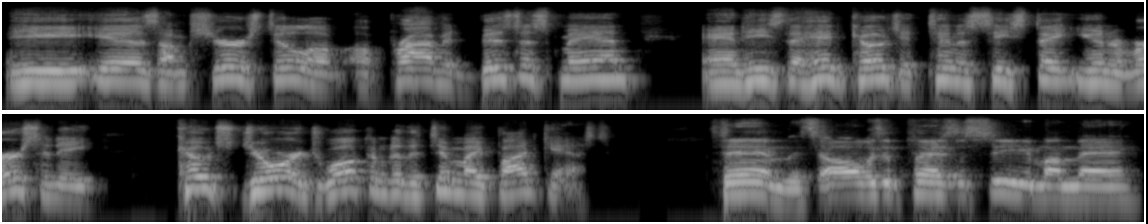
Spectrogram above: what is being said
He is, I'm sure, still a, a private businessman, and he's the head coach at Tennessee State University. Coach George, welcome to the Tim May podcast. Tim, it's always a pleasure to see you, my man.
